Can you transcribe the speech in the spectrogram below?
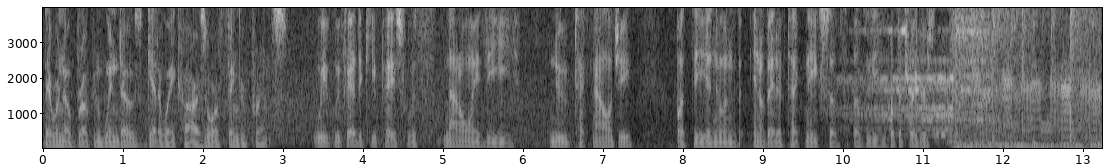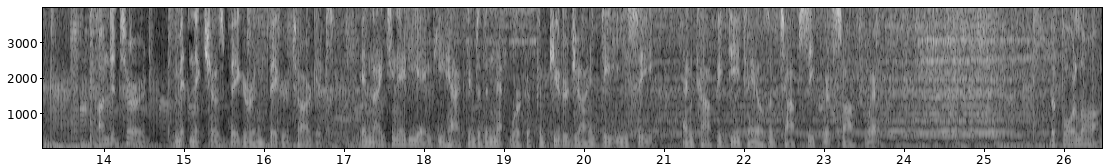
There were no broken windows, getaway cars, or fingerprints. We've, we've had to keep pace with not only the new technology, but the new innovative techniques of, of the perpetrators. Undeterred, Mitnick chose bigger and bigger targets. In 1988, he hacked into the network of computer giant DEC and copied details of top secret software. Before long,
